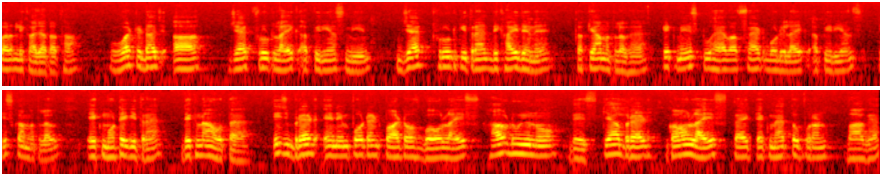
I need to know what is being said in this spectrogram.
पर लिखा जाता था। What does a jackfruit like appearance mean jackfruit की तरह दिखाई देने का क्या मतलब है? It means to have a fat body like appearance इसका मतलब एक मोटे की तरह दिखना होता है। Is bread an important part of gaon life how do you know this क्या ब्रेड गाँव लाइफ का एक, एक महत्वपूर्ण भाग है?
